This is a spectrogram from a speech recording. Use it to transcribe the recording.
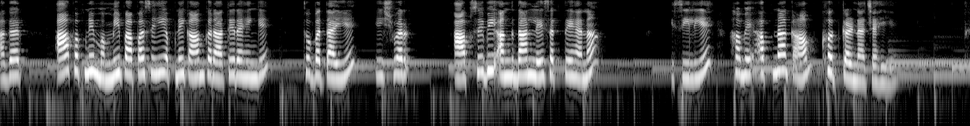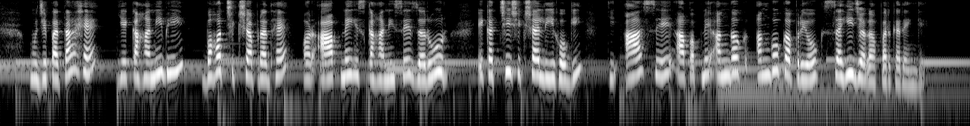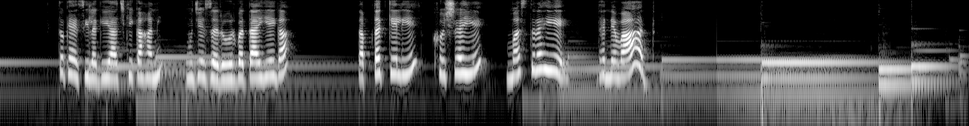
अगर आप अपने मम्मी पापा से ही अपने काम कराते रहेंगे तो बताइए, ईश्वर आपसे भी अंगदान ले सकते हैं ना? इसीलिए हमें अपना काम खुद करना चाहिए। मुझे पता है ये कहानी भी बहुत शिक्षाप्रद है और आपने इस कहानी से ज़रूर एक अच्छी शिक्षा ली होगी कि आज से आप अपने अंगों अंगों का प्रयोग सही जगह पर करेंगे। तो कैसी लगी आज की कहानी? मुझे ज़रूर बताइएगा। तब तक के लिए खुश रहिए, मस्त रहिए। धन्यवाद!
